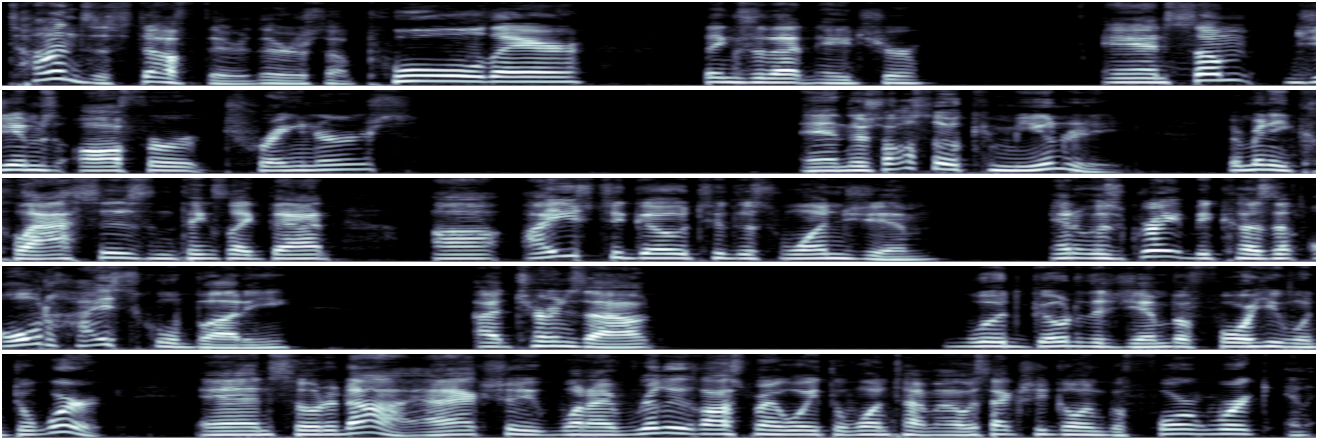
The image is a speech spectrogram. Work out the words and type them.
tons of stuff there. There's a pool there, things of that nature. And some gyms offer trainers. And there's also a community. There are many classes and things like that. Uh, I used to go to this one gym, and it was great because an old high school buddy, uh, it turns out, would go to the gym before he went to work. And so did I. I actually, when I really lost my weight the one time, I was actually going before work and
